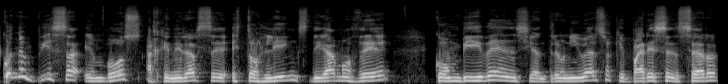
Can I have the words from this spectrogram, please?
¿Cuándo empieza en vos a generarse estos links, digamos, de convivencia entre universos que parecen ser,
